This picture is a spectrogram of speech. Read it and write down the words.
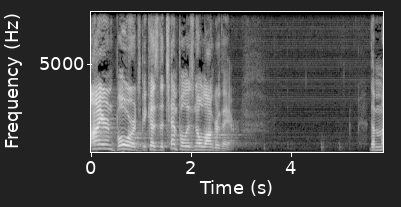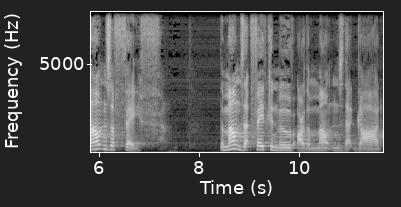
iron boards because the temple is no longer there. The mountains of faith, the mountains that faith can move, are the mountains that God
